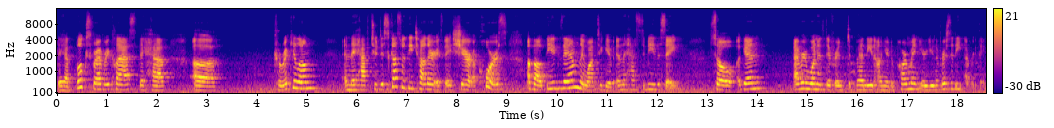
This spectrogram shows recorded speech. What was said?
They have books for every class, they have a curriculum, and they have to discuss with each other if they share a course about the exam they want to give, and it has to be the same. So again, Everyone is different depending on your department, your university, everything.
